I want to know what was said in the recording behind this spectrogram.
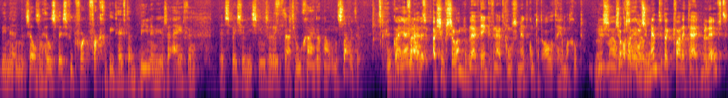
binnen een, zelfs een heel specifiek vak- vakgebied heeft daar binnen weer zijn eigen eh, specialisme, zijn reputatie. Hoe ga je dat nou ontsluiten? Hoe kan jij nou vanuit, de- als je, zolang je blijft denken vanuit de consument, komt dat altijd helemaal goed. Dus maar zoals de je dat consument de kwaliteit beleeft,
